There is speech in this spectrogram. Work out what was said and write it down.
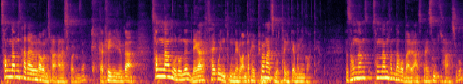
성남 살아요라고는 잘 안 하시거든요. 그러니까 그 이유가 성남으로는 내가 살고 있는 동네를 완벽하게 표현하지 못하기 때문인 것 같아요. 그래서 성남 성남 산다고 말, 아, 말씀도 잘 하시고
